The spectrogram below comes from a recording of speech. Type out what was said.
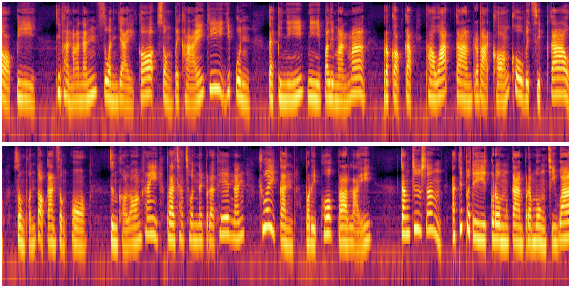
ต่อปี ที่ผ่านมานั้นส่วนใหญ่ก็ส่งไปขายที่ญี่ปุ่น แต่ปีนี้มีปริมาณมาก ประกอบกับ ภาวะการระบาดของโควิด -19 ส่งผลต่อการส่งออก จึงขอร้องให้ประชาชนในประเทศนั้นช่วยกันบริโภคปลาไหล จังจื้อเซิ่งอธิบดีกรมการประมงชี้ว่า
